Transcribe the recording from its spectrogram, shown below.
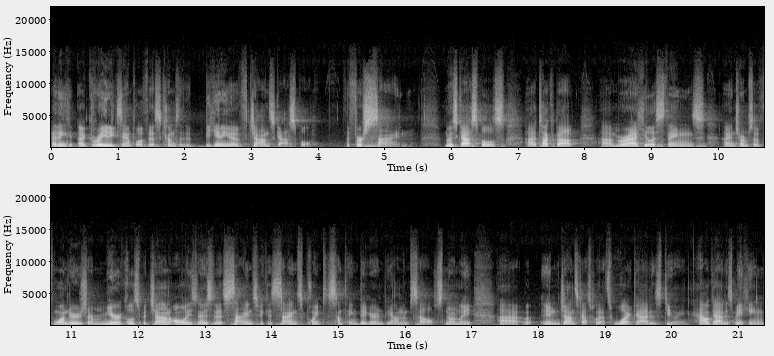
I think a great example of this comes at the beginning of John's Gospel the first sign. Most Gospels uh, talk about uh, miraculous things uh, in terms of wonders or miracles, but John always knows it as signs because signs point to something bigger and beyond themselves. Normally, uh, in John's Gospel, that's what God is doing, how God is making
